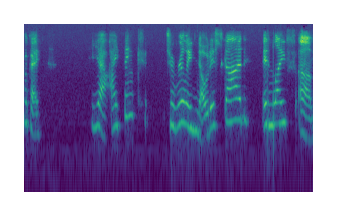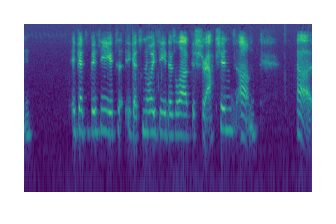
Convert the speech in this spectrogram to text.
Okay. Yeah, I think to really notice God in life, um, it gets busy, it's, it gets noisy, there's a lot of distractions. Um, uh,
